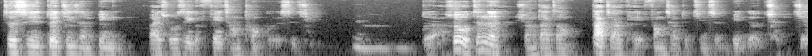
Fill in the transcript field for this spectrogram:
这是对精神病来说是一个非常痛苦的事情。嗯对啊，所以我真的希望大众大家可以放下对精神病的成见。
